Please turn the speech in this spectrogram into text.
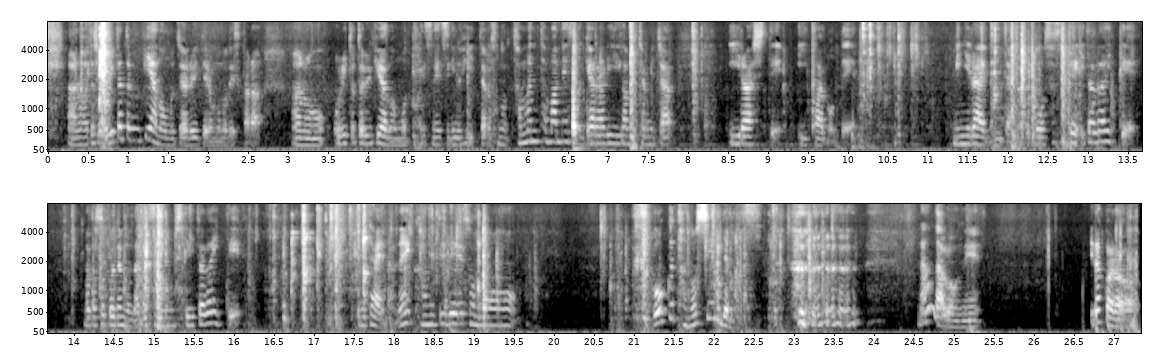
あの私折りたたみピアノを持ち歩いてるものですからあの折りたたみピアノを持ってですね次の日行ったらそのたまにたまねそのギャラリーがめちゃめちゃいらしていたのでミニライブみたいなことをさせていただいてまたそこでも投げ銭をしていただいてみたいなね感じでそのすごく楽しんでます。なんだろうね。だから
